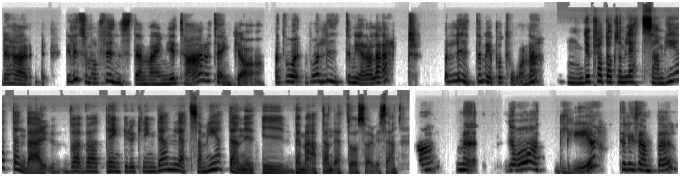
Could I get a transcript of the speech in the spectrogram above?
det här. Det är lite som att finstämma en gitarr, tänker jag. Att vara, vara lite mer alert, vara lite mer på tårna. Mm, du pratade också om lättsamheten där. Vad, vad tänker du kring den lättsamheten i, i bemötandet och servicen? Ja, men, ja att le till exempel.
